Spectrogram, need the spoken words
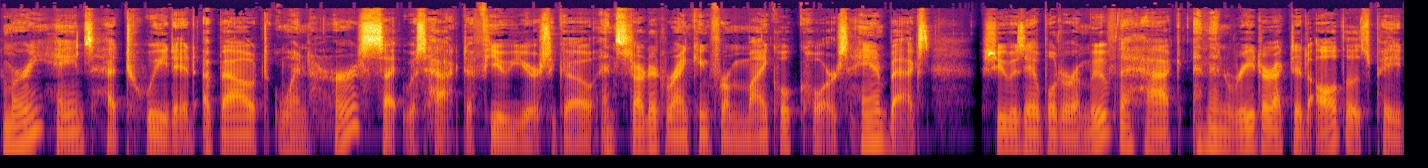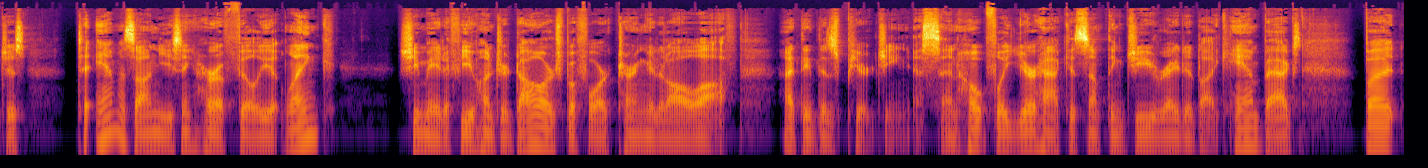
Marie Haynes had tweeted about when her site was hacked a few years ago and started ranking for Michael Kors handbags. She was able to remove the hack and then redirected all those pages to Amazon using her affiliate link. She made a few hundred dollars before turning it all off. I think this is pure genius. And hopefully your hack is something G rated like handbags. But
